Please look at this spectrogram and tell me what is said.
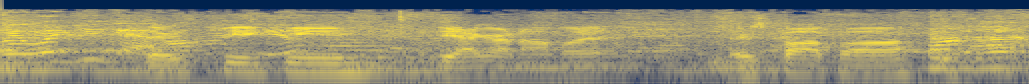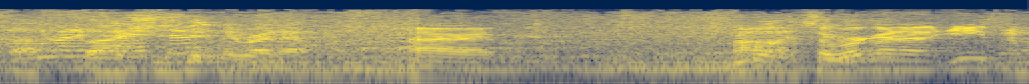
Wait, what'd you get? There's Kiki. Yeah, I got an omelet. There's Papa. Uh, she's getting it right now. All right. Uh, so we're gonna eat. I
